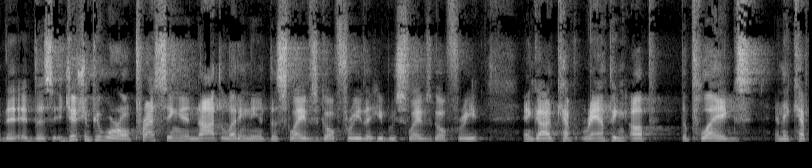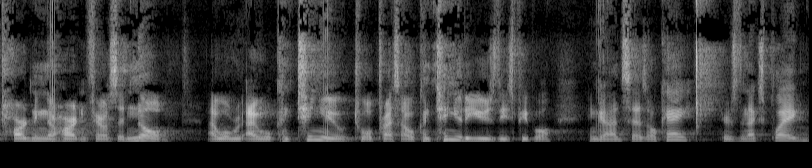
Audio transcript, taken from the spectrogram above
The, the Egyptian people were oppressing and not letting the, the slaves go free, the Hebrew slaves go free. And God kept ramping up the plagues, and they kept hardening their heart. And Pharaoh said, No, I will, I will continue to oppress. I will continue to use these people. And God says, Okay, here's the next plague.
